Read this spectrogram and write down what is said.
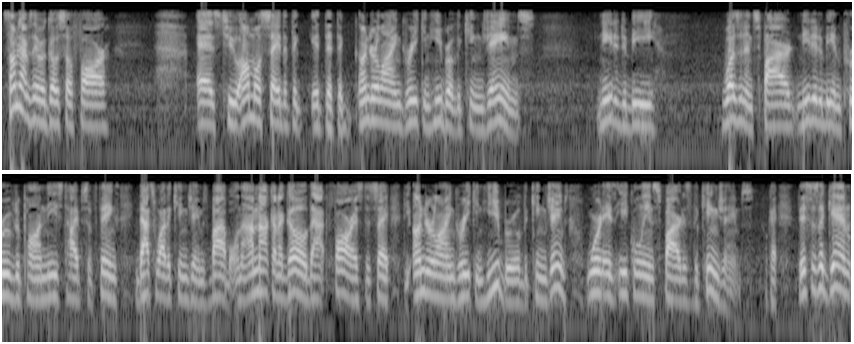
sometimes they would go so far as to almost say that the that the underlying Greek and Hebrew of the King James needed to be wasn't inspired, needed to be improved upon, these types of things. That's why the King James Bible. And I'm not going to go that far as to say the underlying Greek and Hebrew of the King James weren't as equally inspired as the King James. Okay? This is again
